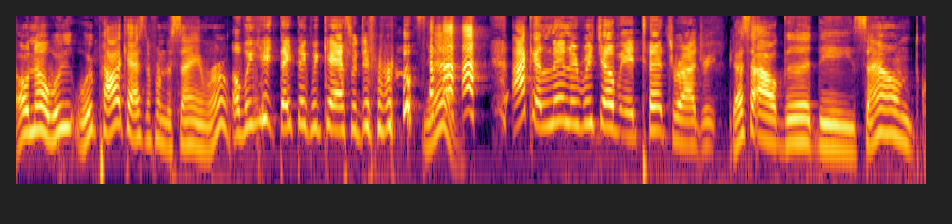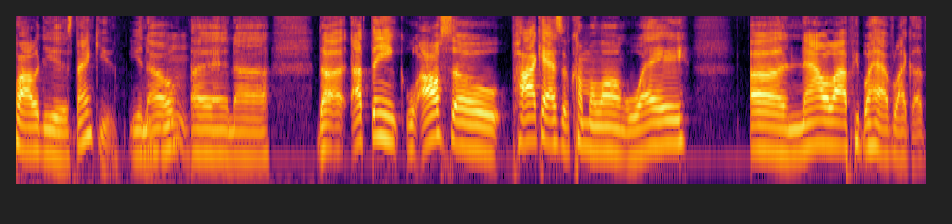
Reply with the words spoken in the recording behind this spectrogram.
oh, no, we, we're podcasting from the same room. Oh, we they think we cast from different rooms. Yeah. I can literally reach over and touch Roderick. That's how good the sound quality is. Thank you. You know, and uh, the I think also podcasts have come a long way. Uh, now a lot of people have like a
